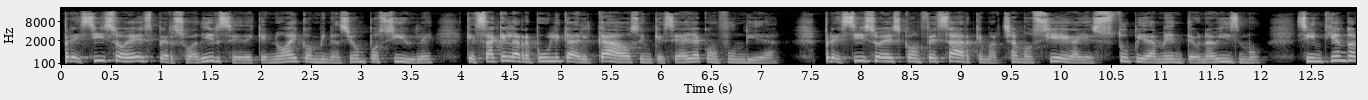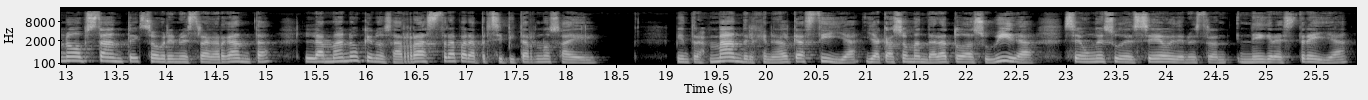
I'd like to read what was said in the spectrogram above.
Preciso es persuadirse de que no hay combinación posible que saque la República del caos en que se haya confundida. Preciso es confesar que marchamos ciega y estúpidamente a un abismo, sintiendo no obstante sobre nuestra garganta la mano que nos arrastra para precipitarnos a él mientras mande el general Castilla, y acaso mandará toda su vida, según es su deseo y de nuestra negra estrella,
